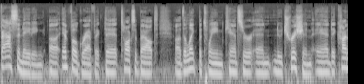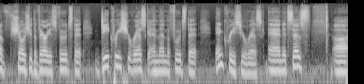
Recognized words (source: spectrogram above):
fascinating uh, infographic that talks about uh, the link between cancer and nutrition, and it kind of shows you the various foods that decrease your risk and then the foods that increase your risk. And it says, uh,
